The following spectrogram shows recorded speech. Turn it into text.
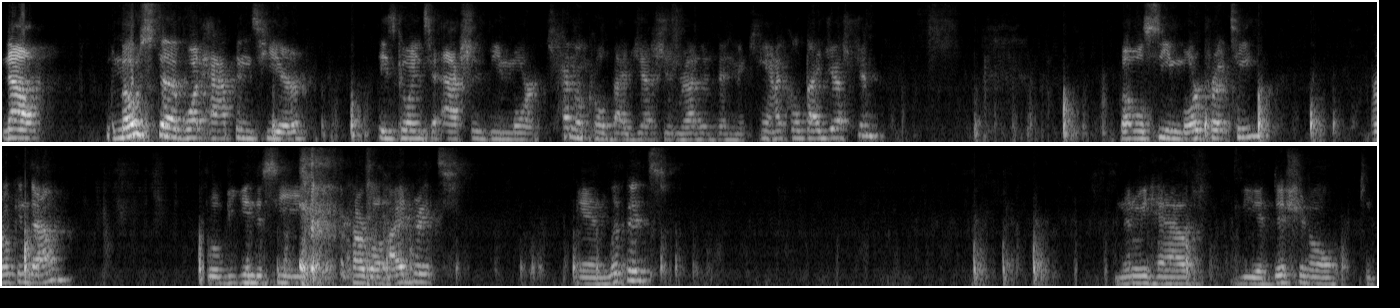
Now, most of what happens here is going to actually be more chemical digestion rather than mechanical digestion. But we'll see more protein broken down. We'll begin to see carbohydrates and lipids. And then we have the additional, to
